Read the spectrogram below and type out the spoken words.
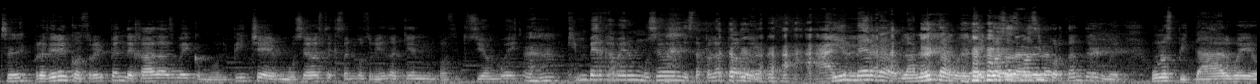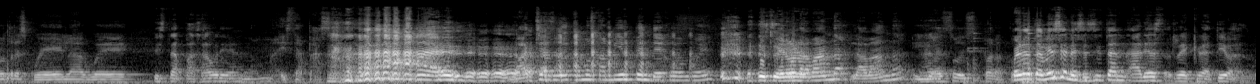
Sí. Prefieren construir pendejadas, güey, como el pinche museo este que están construyendo aquí en Constitución, güey. Ajá. ¿Quién verga ver un museo en Iztapalapa, güey? ¿Quién verga? La neta, güey. Hay cosas más importantes, güey. Un hospital, güey, otra escuela, güey. Iztapasauria. No, ma, pasando. Guachas, güey, cómo están bien pendejos, güey. Pero la banda, la banda, y ya esto es para todo. Bueno, también se necesitan áreas recreativas, güey.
